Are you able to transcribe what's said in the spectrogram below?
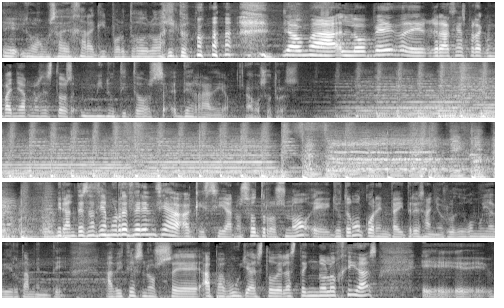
eh, lo vamos a dejar aquí por todo lo alto. Jaume López, eh, gracias por acompañarnos estos minutitos de radio. A vosotros. Mira, antes hacíamos referencia a que sí, a nosotros, ¿no? Eh, yo tengo 43 años, lo digo muy abiertamente. A veces nos eh, apabulla esto de las tecnologías, eh,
